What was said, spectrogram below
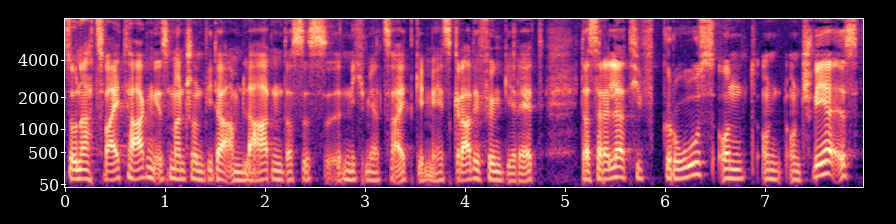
so nach zwei Tagen ist man schon wieder am Laden. Das ist nicht mehr zeitgemäß, gerade für ein Gerät, das relativ groß und, und, und schwer ist.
